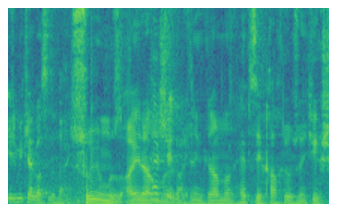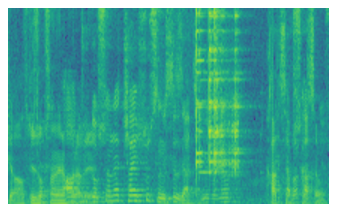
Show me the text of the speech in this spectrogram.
irmik helvası da dahil. Suyumuz, ayranımız, Her şey dahil. bütün ikramlar hepsi kalkıyorsun. iki kişi 690 lira para veriyorsun. 690 lira çay su sınırsız zaten. Biz onu Katmıyorsun hesaba hesaba. katmıyoruz.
